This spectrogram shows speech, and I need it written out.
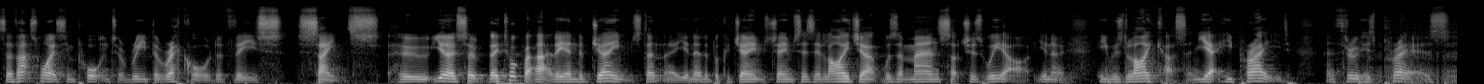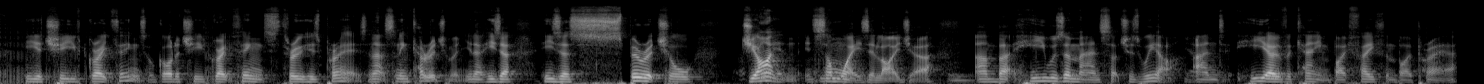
so that's why it's important to read the record of these saints who, you know, so they talk about that at the end of James, don't they? You know, the book of James, James says Elijah was a man such as we are. You know, he was like us, and yet he prayed. And through his prayers, he achieved great things, or God achieved great things through his prayers. And that's an encouragement. You know, he's a, he's a spiritual giant in some ways, Elijah, um, but he was a man such as we are. And he overcame by faith and by prayer.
